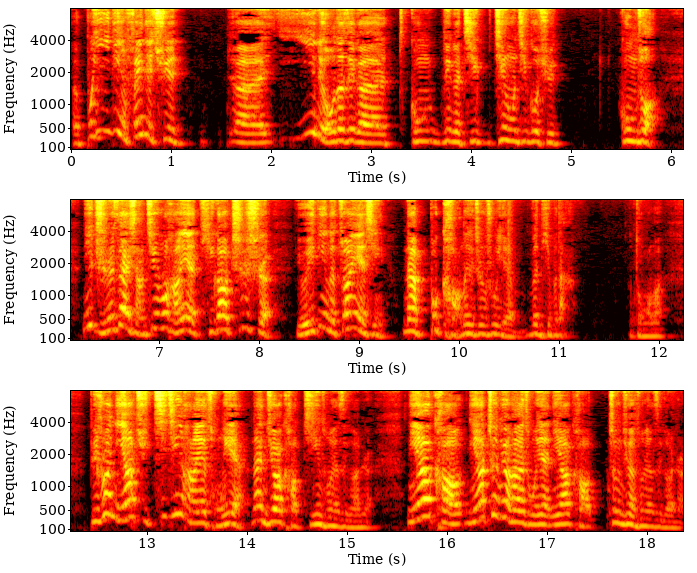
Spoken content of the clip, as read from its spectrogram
呃，不一定非得去呃一流的这个公那个金金融机构去工作。你只是在想金融行业提高知识，有一定的专业性，那不考那个证书也问题不大，懂了吗？比如说你要去基金行业从业，那你就要考基金从业资格证；你要考你要证券行业从业，你要考证券从业资格证。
